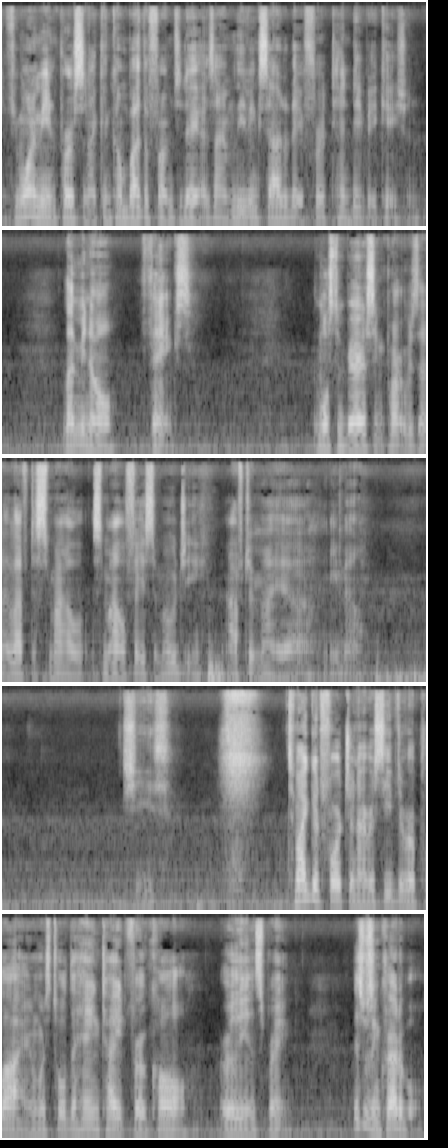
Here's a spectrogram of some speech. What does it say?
If you want to meet in person, I can come by the farm today as I am leaving Saturday for a 10 day vacation. Let me know. Thanks. The most embarrassing part was that I left a smile smile face emoji after my uh, email. Jeez. To my good fortune, I received a reply and was told to hang tight for a call early in spring. This was incredible.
